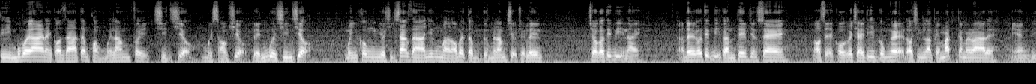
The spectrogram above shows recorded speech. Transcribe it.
Thì Mobileye này có giá tầm khoảng 15,9 triệu 16 triệu đến 19 triệu. Mình không nhớ chính xác giá nhưng mà nó phải tầm từ 15 triệu trở lên cho các thiết bị này. Ở đây các thiết bị gắn thêm trên xe nó sẽ có cái trái tim công nghệ đó chính là cái mắt camera đây. Anh em thì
